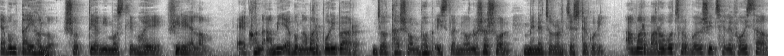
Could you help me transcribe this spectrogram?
এবং তাই হলো, সত্যি আমি মুসলিম হয়ে ফিরে এলাম। এখন আমি এবং আমার পরিবার যথাসম্ভব ইসলামী অনুশাসন মেনে চলার চেষ্টা করি। আমার বারো বছর বয়সী ছেলে ফয়সাল,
